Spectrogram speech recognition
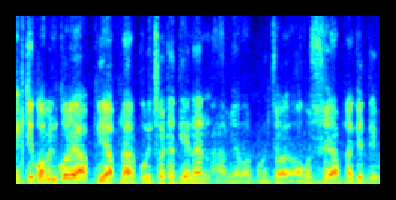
একটি কমেন্ট করে আপনি আপনার পরিচয়টা দিয়ে নেন। আমি আমার পরিচয় অবশ্যই আপনাকে দেব।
